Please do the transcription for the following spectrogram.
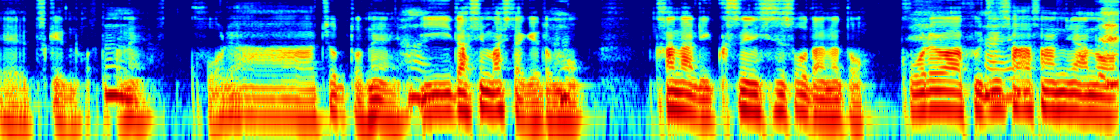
えー、つけるのかとかね、うん、こりゃちょっとね、はい、言い出しましたけども、はい、かなり苦戦しそうだなと。これは藤沢さんにあの、はい、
